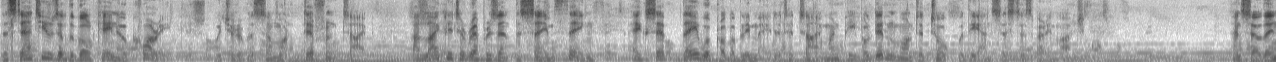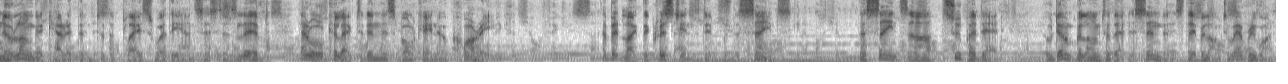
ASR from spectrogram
The statues of the volcano quarry, which are of a somewhat different type, are likely to represent the same thing, except they were probably made at a time when people didn't want to talk with the ancestors very much. And so they no longer carried them to the place where the ancestors lived, they're all collected in this volcano quarry a bit like the Christians did with the saints. The saints are super dead, who don't belong to their descendants, they belong to everyone.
